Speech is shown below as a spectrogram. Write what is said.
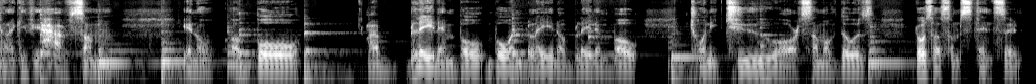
like if you have some you know, a bow, a blade and bow, bow and blade, or blade and bow 22, or some of those. Those are some Stenson,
